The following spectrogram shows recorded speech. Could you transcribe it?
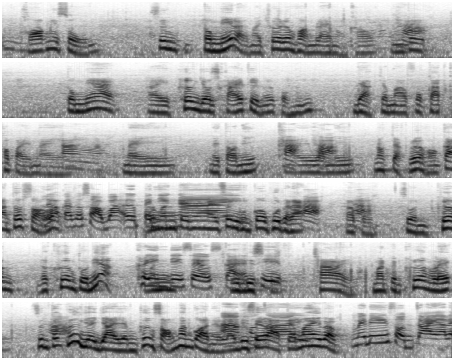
อืมทอร์กนี่สูง ซึ่งตรงนี้แหละมาช่วยเรื่องความแรงของเขาค่ะตรงเนี้ยไอ้เครื่องยนต์สกายทีมผมถึงอยากจะมาโฟกัสเข้าไปในอ่าใน ในตอนนี้ค่ะในวันค่ะนี้นอกจากเรื่องของการทดสอบเรื่อว่างการทดสอบว่าเออเป็นออมัยังไงเป็นยังไงซึ่งคุณโก้พูดไปแล้วค่ะครับค่ะผมส่วนเครื่องแล้วเครื่องตัวเนี้ย Clean มัน Diesel Sky Clean Diesel Active ใช่ มันเป็นเครื่องเล็ก ซึ่งถ้าค่ะเครื่องใหญ่ๆ อย่างเครื่อง 2,000 กว่าเนี่ยอ่าดีเซลเข้าใจอาจจะไม่แบบ ไม่ได้สนใจอะไร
